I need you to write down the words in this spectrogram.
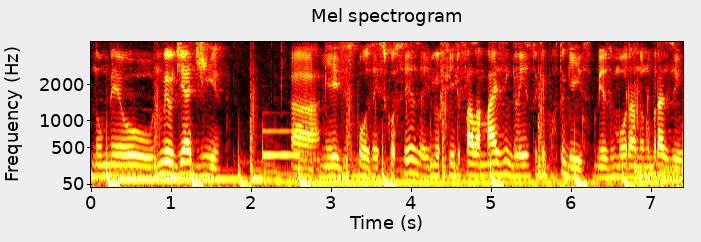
no meu, no meu dia a dia. A minha ex-esposa é escocesa e meu filho fala mais inglês do que português, mesmo morando no Brasil.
